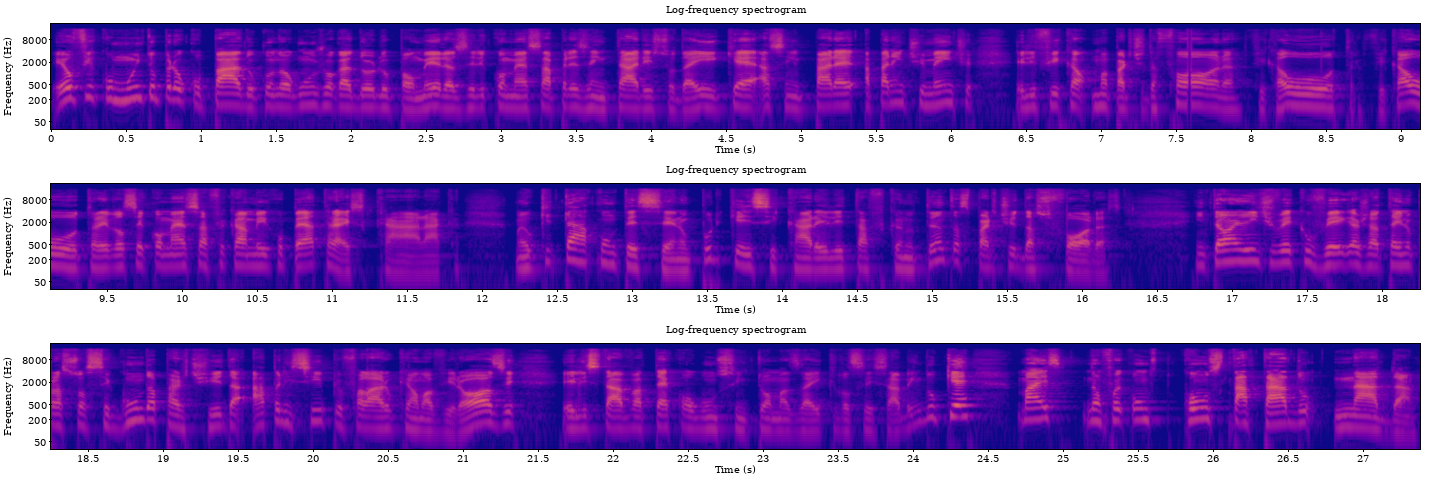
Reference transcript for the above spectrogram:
eu fico muito preocupado quando algum jogador do Palmeiras ele começa a apresentar isso daí, que é assim, pare... aparentemente ele fica uma partida fora, fica outra, fica outra, aí você começa a ficar meio com o pé atrás. Caraca, mas o que tá acontecendo? Por que esse cara ele tá ficando tantas partidas fora? Então a gente vê que o Veiga já está indo para sua segunda partida. A princípio falaram que é uma virose, ele estava até com alguns sintomas aí que vocês sabem do que, mas não foi constatado nada.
